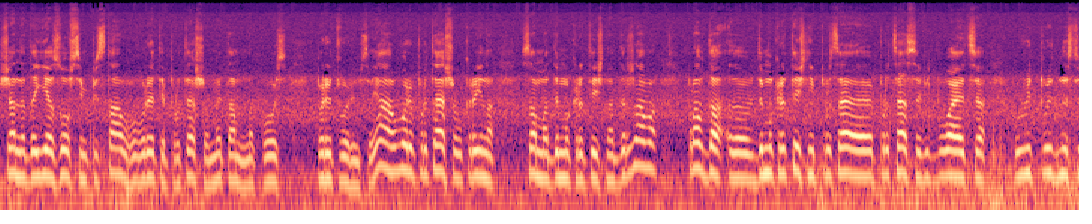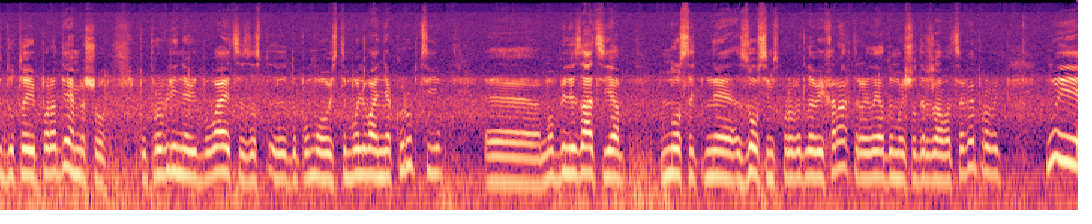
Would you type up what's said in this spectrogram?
ще не дає зовсім підстав говорити про те, що ми там на когось перетворюємося. Я говорю про те, що Україна сама демократична держава. Правда, е, демократичні процеси відбуваються у відповідності до тої парадигми, що управління відбувається за е, допомогою стимулювання корупції. Е, Мобілізація носить не зовсім справедливий характер, але я думаю, що держава це виправить. Ну і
